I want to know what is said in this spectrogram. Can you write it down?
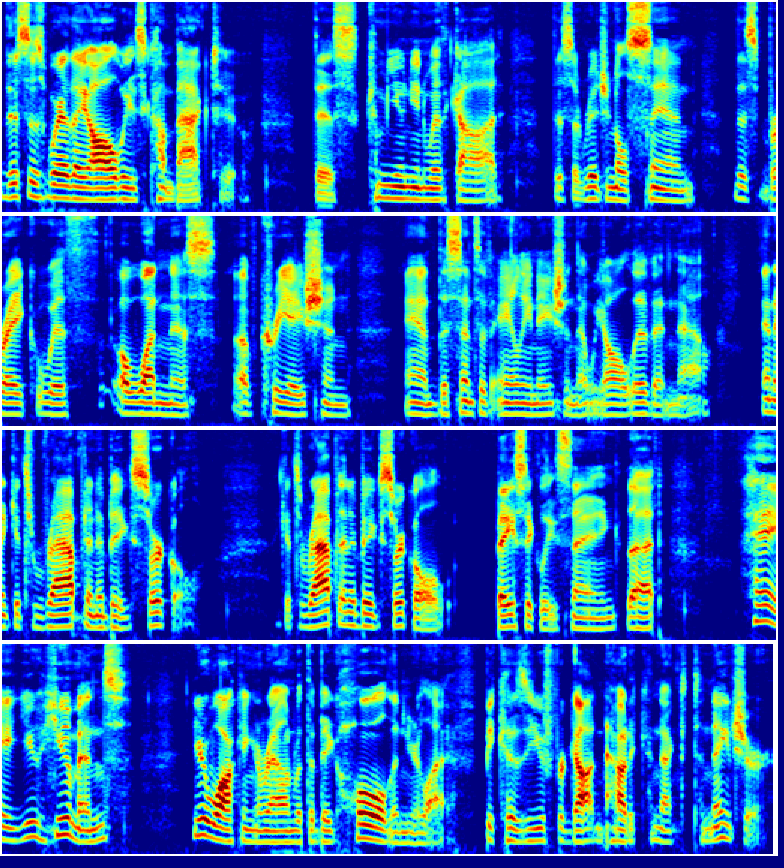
This is where they always come back to this communion with God, this original sin, this break with a oneness of creation, and the sense of alienation that we all live in now. And it gets wrapped in a big circle. It gets wrapped in a big circle, basically saying that, hey, you humans, you're walking around with a big hole in your life because you've forgotten how to connect to nature.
